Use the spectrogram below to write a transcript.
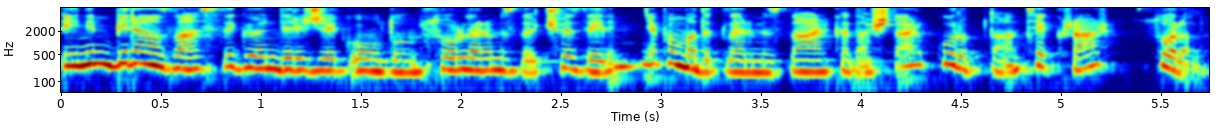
Benim birazdan size gönderecek olduğum sorularımızı da çözelim. Yapamadıklarımızı da arkadaşlar gruptan tekrar soralım.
